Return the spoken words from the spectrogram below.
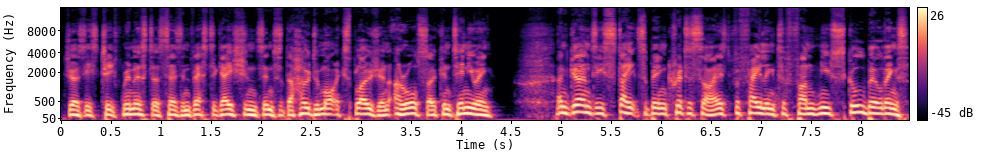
Jersey's Chief Minister says investigations into the Haut du Mont explosion are also continuing. And Guernsey states are being criticised for failing to fund new school buildings.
